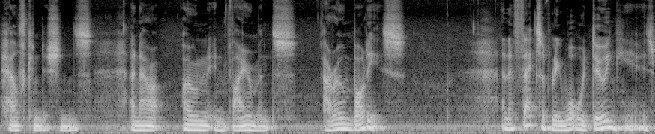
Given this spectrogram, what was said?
health conditions and our own environments, our own bodies. And effectively what we're doing here is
